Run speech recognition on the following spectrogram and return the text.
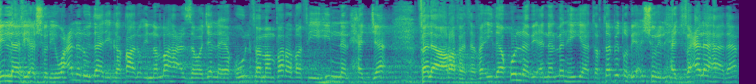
إلا في أشهره. وعللوا ذلك قالوا إن الله عز وجل يقول فمن فرض فيهن الحج فلا رفث. فإذا قلنا بأن المنهيات ترتبط بأشهر الحج فعلى هذا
